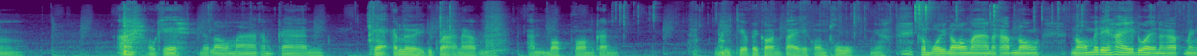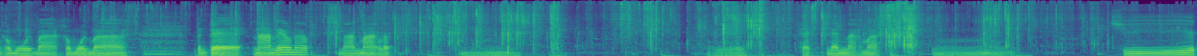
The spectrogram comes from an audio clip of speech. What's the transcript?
ม อะโอเค เดี๋ยวเรามาทำการแกะกันเลยดีกว่านะครับอันบล็อกพร้อมกันมีเก็บไปก่อนไปไอของถูกเนี่ยขโมยน้องมานะครับน้องน้องไม่ได้ให้ด้วยนะครับแม่งขโมยมาขโมยมา ตั้งแต่นานแล้วนะครับ นานมากแล้วอืมโอ้แพ็คแน่นหนามากอืมชีส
